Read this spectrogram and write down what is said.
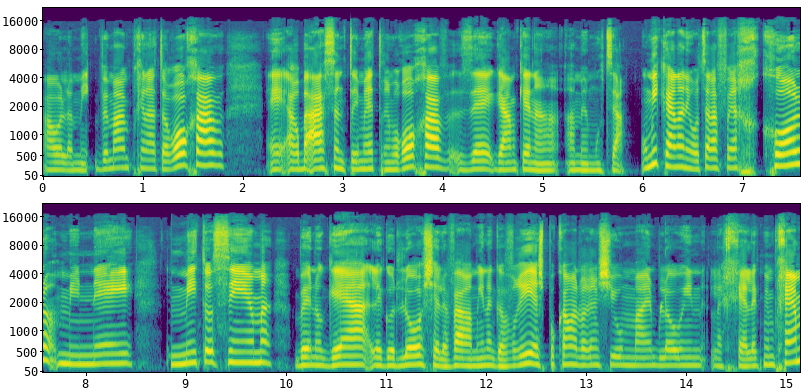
העולמי. ומה מבחינת הרוחב? 4 אה, סנטימטרים רוחב, זה גם כן הממוצע. ומכאן אני רוצה להפריח כל מיני מיתוסים בנוגע לגודלו של איבר המין הגברי. יש פה כמה דברים שיהיו mind blowing לחלק מכם.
